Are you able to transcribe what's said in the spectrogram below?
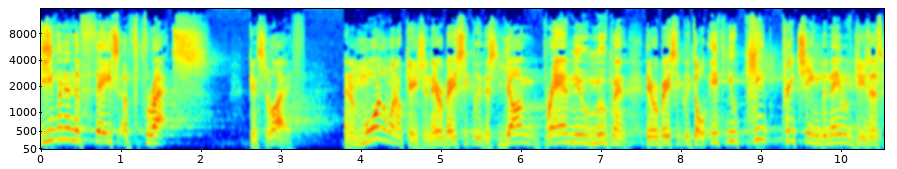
even in the face of threats against their life. And on more than one occasion, they were basically this young, brand new movement. They were basically told, if you keep preaching the name of Jesus,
